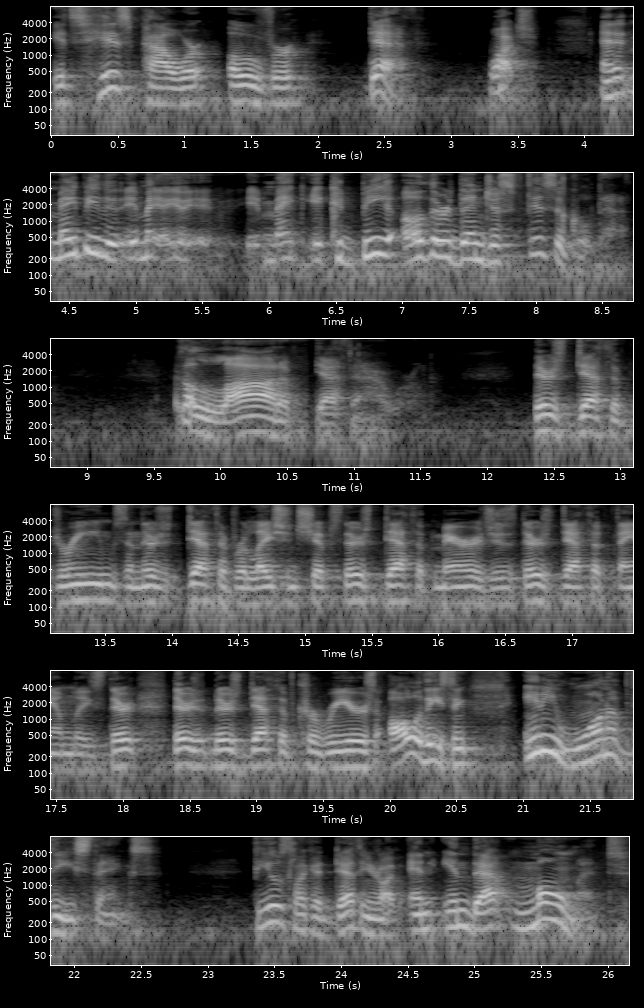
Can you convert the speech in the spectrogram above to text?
It's his power over death. Watch. And it may be that it may it, may it could be other than just physical death. There's a lot of death in our world. There's death of dreams and there's death of relationships, there's death of marriages, there's death of families, there, there's, there's death of careers, all of these things. Any one of these things feels like a death in your life. And in that moment,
